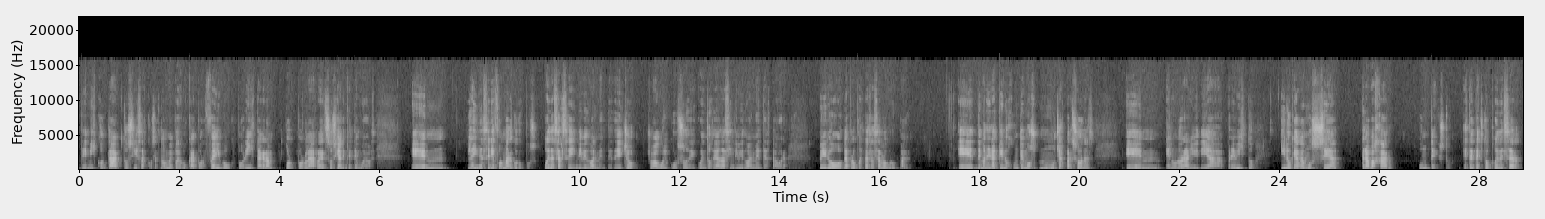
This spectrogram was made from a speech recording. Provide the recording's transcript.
de mis contactos y esas cosas, ¿no? Me puedes buscar por Facebook, por Instagram, por, por la red social en que te muevas. Em, la idea sería formar grupos. Puede hacerse individualmente. De hecho, yo hago el curso de cuentos de hadas individualmente hasta ahora. Pero la propuesta es hacerlo grupal. Eh, de manera que nos juntemos muchas personas em, en un horario y día previsto y lo que hagamos sea trabajar un texto. Este texto puede ser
